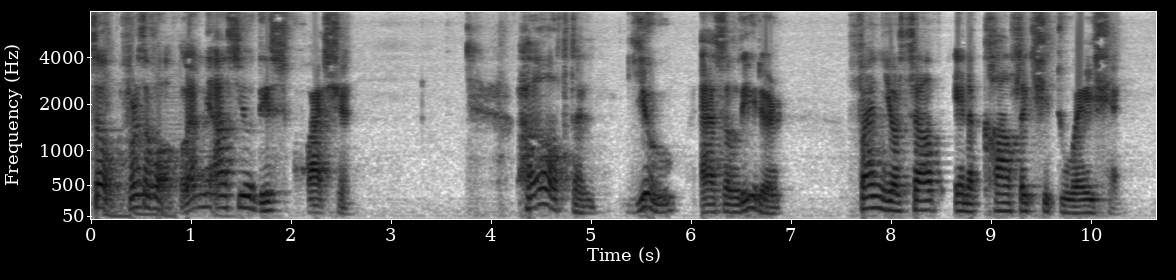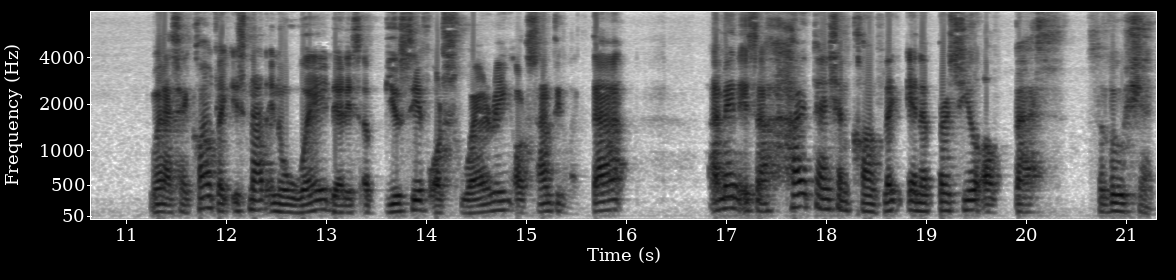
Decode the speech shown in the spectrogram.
So, first of all, let me ask you this question. How often you, as a leader, find yourself in a conflict situation? When I say conflict, it's not in a way that is abusive or swearing or something like that. I mean, it's a high tension conflict in a pursuit of best solution.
